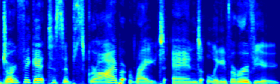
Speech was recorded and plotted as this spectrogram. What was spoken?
don't forget to subscribe, rate, and leave a review.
